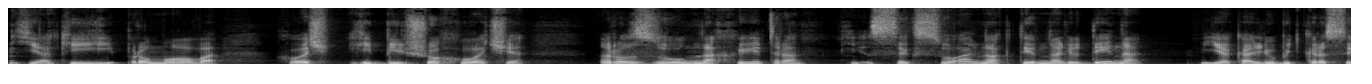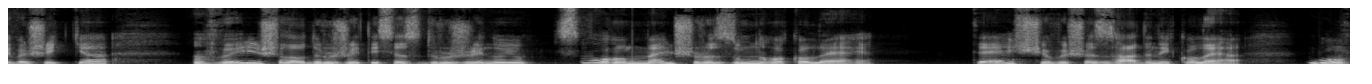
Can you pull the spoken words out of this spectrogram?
як і її промова, хоч і більш охоче. Розумна, хитра і сексуально активна людина, яка любить красиве життя, вирішила одружитися з дружиною свого менш розумного колеги. Те, що вище згаданий колега був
